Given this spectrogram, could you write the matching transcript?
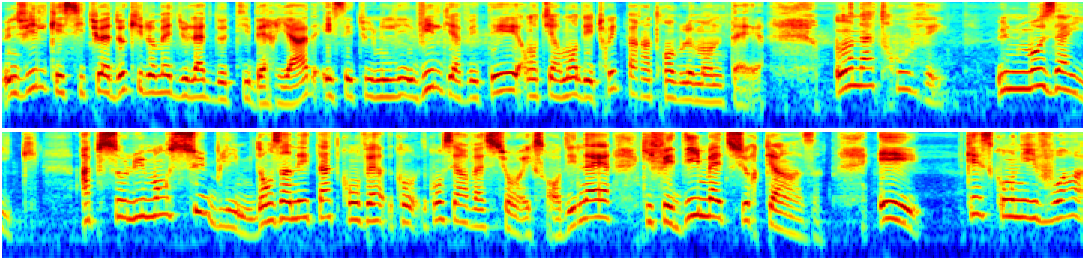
une ville qui est située à 2 km du lac de Tibériade et c'est une ville qui avait été entièrement détruite par un tremblement de terre. On a trouvé une mosaïque absolument sublime, dans un état de conservation extraordinaire, qui fait 10 mètres sur 15. Et qu'est-ce qu'on y voit?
